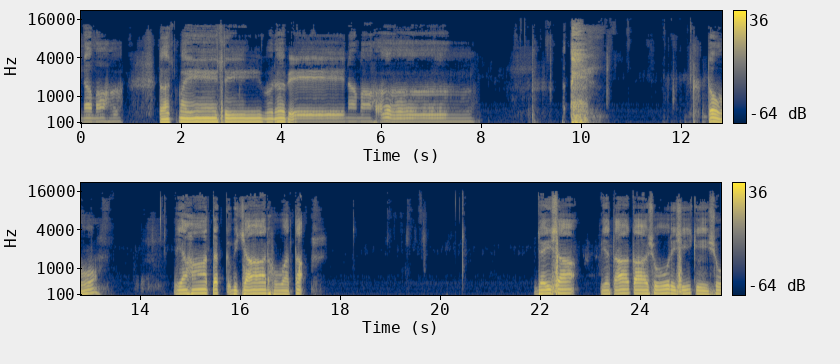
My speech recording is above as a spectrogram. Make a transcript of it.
नमः। तस्मै श्रीगुरवे नमः। तो यहाँ तक विचार हुआ था। जैसा यथाकाशो ऋषिकेशो,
